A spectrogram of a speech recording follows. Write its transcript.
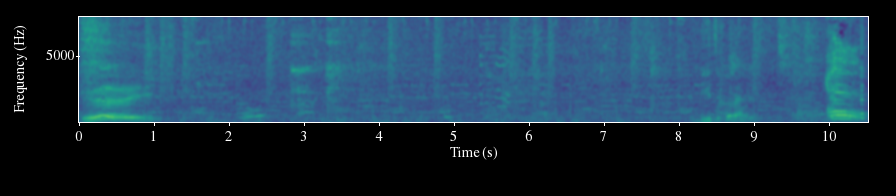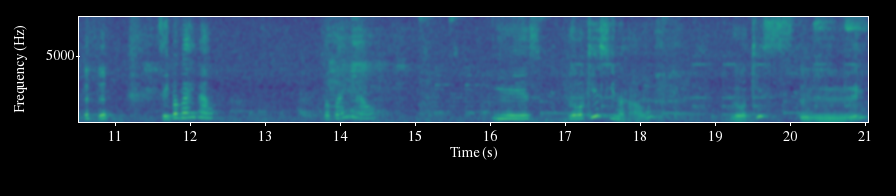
Good. Beautiful eyes. Eh? Eh. Say bye-bye now. Bye-bye now. Yes. Blow a kiss, you know how? Blow a kiss. Uy.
